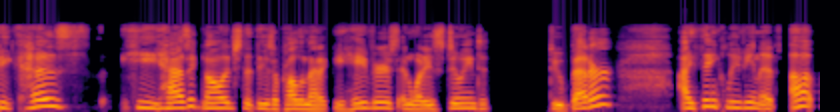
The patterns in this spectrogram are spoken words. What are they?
because he has acknowledged that these are problematic behaviors and what he's doing to do better, I think leaving it up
